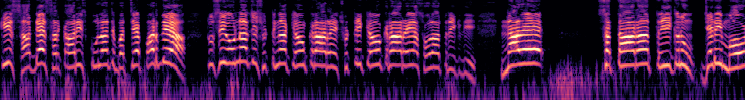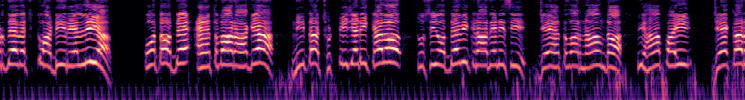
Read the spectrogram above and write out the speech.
ਕਿ ਸਾਡੇ ਸਰਕਾਰੀ ਸਕੂਲਾਂ 'ਚ ਬੱਚੇ ਪੜ੍ਹਦੇ ਆ। ਤੁਸੀਂ ਉਹਨਾਂ 'ਚ ਛੁੱਟੀਆਂ ਕਿਉਂ ਕਰਾ ਰਹੇ, ਛੁੱਟੀ ਕਿਉਂ ਕਰਾ ਰਹੇ ਆ 16 ਤਰੀਕ ਦੀ? ਨਾਲੇ 17 ਤਰੀਕ ਨੂੰ ਜਿਹੜੀ ਮੌੜ ਦੇ ਵਿੱਚ ਤੁਹਾਡੀ ਰੈਲੀ ਆ, ਉਹ ਤਾਂ ਉਹਦੇ ਐਤਵਾਰ ਆ ਗਿਆ। ਨਹੀਂ ਤਾਂ ਛੁੱਟੀ ਜਿਹੜੀ ਕਹਿ ਲੋ ਤੁਸੀਂ ਉਹਦੇ ਵੀ ਕਰਾ ਦੇਣੀ ਸੀ, ਜੇ ਐਤਵਾਰ ਨਾ ਹੁੰਦਾ। ਵੀ ਹਾਂ ਭਾਈ, ਜੇਕਰ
